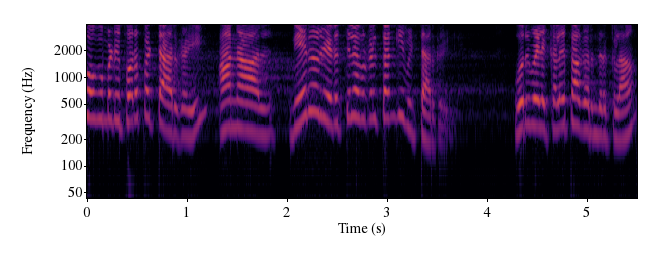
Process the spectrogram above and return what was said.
போகும்படி புறப்பட்டார்கள். ஆனால் வேறொரு இடத்தில் அவர்கள் தங்கிவிட்டார்கள். ஒருவேளை களைப்பாக இருந்திருக்கலாம்.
